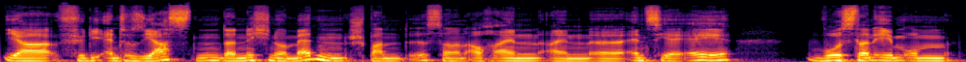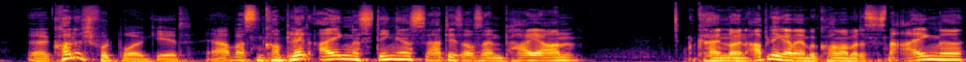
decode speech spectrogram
ja für die Enthusiasten dann nicht nur Madden spannend ist, sondern auch ein, ein äh, NCAA, wo es dann eben um äh, College Football geht. Ja, was ein komplett eigenes Ding ist, hat jetzt auch seit ein paar Jahren keinen neuen Ableger mehr bekommen, aber das ist eine eigene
